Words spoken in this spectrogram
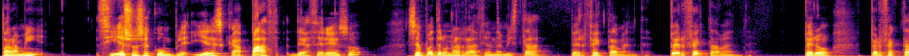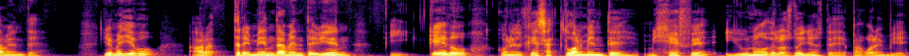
para mí, si eso se cumple y eres capaz de hacer eso, se puede tener una relación de amistad perfectamente. Perfectamente. Pero perfectamente. Yo me llevo ahora tremendamente bien y quedo con el que es actualmente mi jefe y uno de los dueños de Power MBA.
